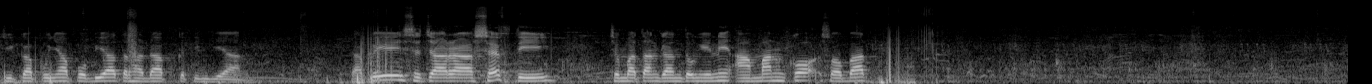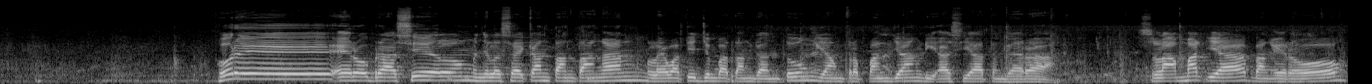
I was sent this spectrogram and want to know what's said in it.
jika punya fobia terhadap ketinggian. Tapi secara safety, jembatan gantung ini aman kok sobat Hore! Aero berhasil menyelesaikan tantangan melewati jembatan gantung yang terpanjang di Asia Tenggara. Selamat ya Bang Ero.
